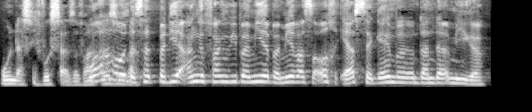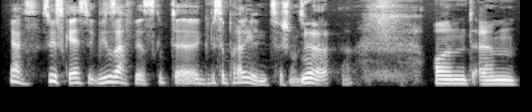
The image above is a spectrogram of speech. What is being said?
ohne dass ich wusste. Also war wow, also, das hat bei dir angefangen wie bei mir. Bei mir war es auch erst der Gameboy und dann der Amiga. Ja, süß, gell? Wie gesagt, es gibt äh, gewisse Parallelen zwischen uns. Ja. ja. Und ähm,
